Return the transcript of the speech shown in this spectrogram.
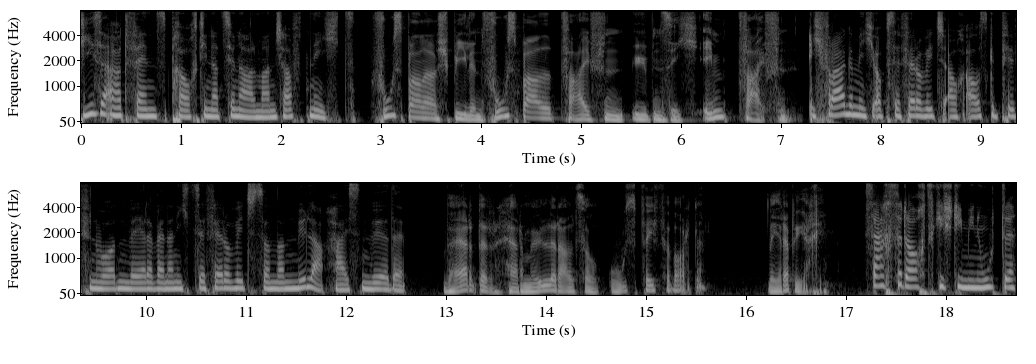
Diese Art Fans braucht die Nationalmannschaft nicht. Fußballer spielen Fußball, Pfeifen üben sich im Pfeifen. Ich frage mich, ob Seferovic auch ausgepfiffen worden wäre, wenn er nicht Seferovic, sondern Müller heißen würde. Wäre der Herr Müller also auspfiffen worden? Wäre Büchi. 86. Minute.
